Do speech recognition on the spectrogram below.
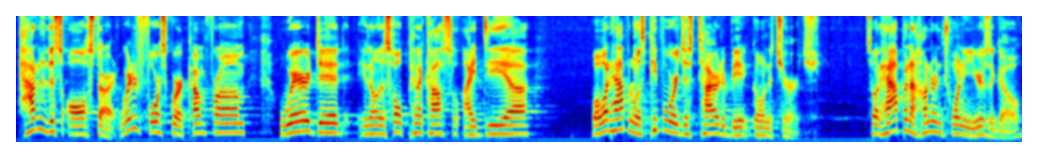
How did this all start? Where did Foursquare come from? Where did, you know, this whole Pentecostal idea? Well, what happened was people were just tired of being, going to church. So it happened 120 years ago.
